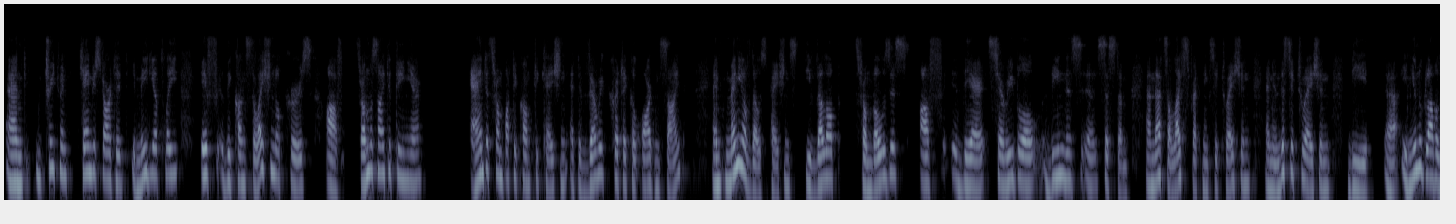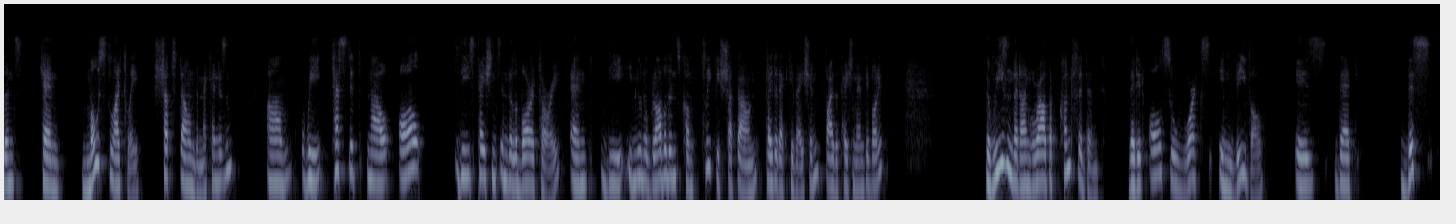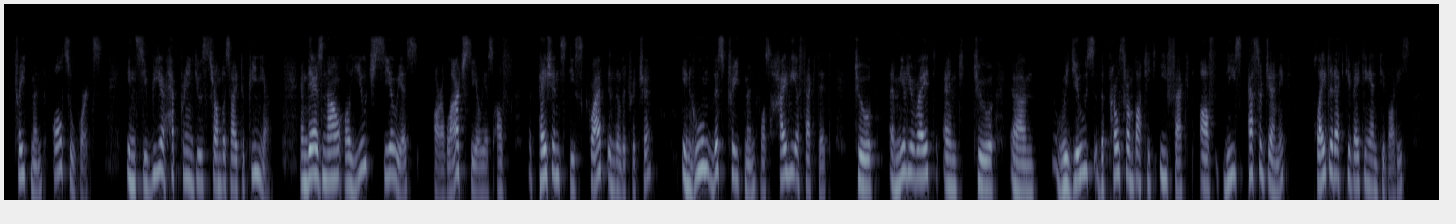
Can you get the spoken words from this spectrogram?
And treatment can be started immediately if the constellation occurs of thrombocytopenia and a thrombotic complication at a very critical organ site. And many of those patients develop thrombosis of their cerebral venous uh, system. And that's a life-threatening situation. And in this situation, the uh, immunoglobulins can most likely shut down the mechanism um, we tested now all these patients in the laboratory and the immunoglobulins completely shut down platelet activation by the patient antibody. The reason that I'm rather confident that it also works in vivo is that this treatment also works in severe heparin-induced thrombocytopenia. And there's now a huge series or a large series of patients described in the literature in whom this treatment was highly effective to ameliorate and to um, reduce the prothrombotic effect of these pathogenic platelet activating antibodies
